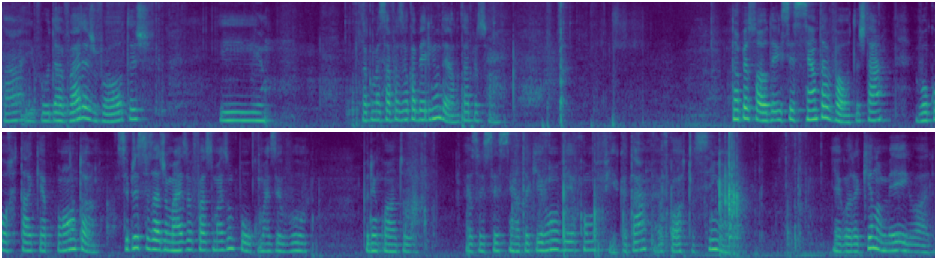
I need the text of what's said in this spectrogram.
tá? E vou dar várias voltas e vai começar a fazer o cabelinho dela, tá, pessoal? Então, pessoal, eu dei 60 voltas, tá? Vou cortar aqui a ponta, ó. Se precisar de mais, eu faço mais um pouco, mas eu vou, por enquanto, essas 60 aqui, vamos ver como fica, tá? Eu corto assim, ó. E agora aqui no meio, olha,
